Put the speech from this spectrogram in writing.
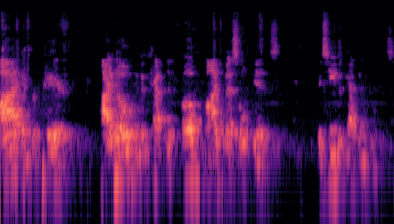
I am prepared. I know who the captain of my vessel is. Is he the captain of yours?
